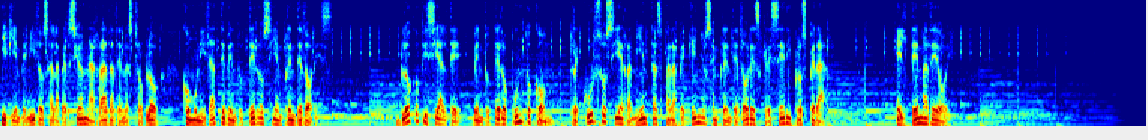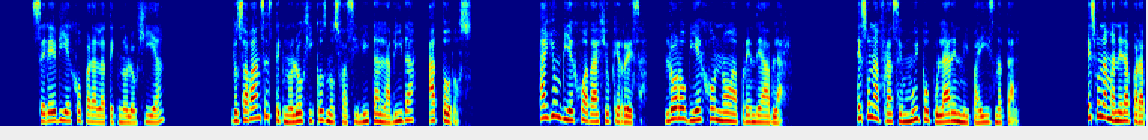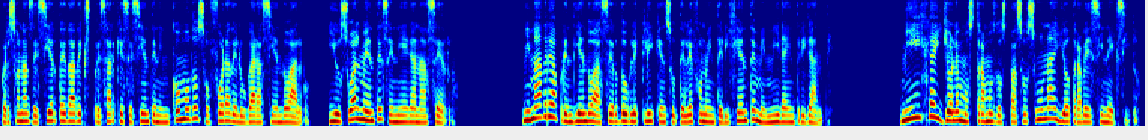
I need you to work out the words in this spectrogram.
y bienvenidos a la versión narrada de nuestro blog, Comunidad de Venduteros y Emprendedores. Blog oficial de vendutero.com, recursos y herramientas para pequeños emprendedores crecer y prosperar. El tema de hoy. ¿Seré viejo para la tecnología? Los avances tecnológicos nos facilitan la vida, a todos. Hay un viejo adagio que reza, loro viejo no aprende a hablar. Es una frase muy popular en mi país natal. Es una manera para personas de cierta edad expresar que se sienten incómodos o fuera de lugar haciendo algo, y usualmente se niegan a hacerlo. Mi madre aprendiendo a hacer doble clic en su teléfono inteligente me mira intrigante. Mi hija y yo le mostramos los pasos una y otra vez sin éxito.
